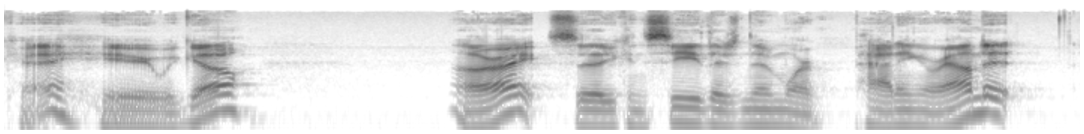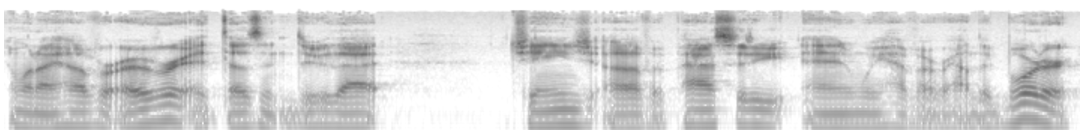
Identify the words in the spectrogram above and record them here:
Okay, here we go. All right, so you can see there's no more padding around it. And when I hover over it, doesn't do that change of opacity and we have a rounded border.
